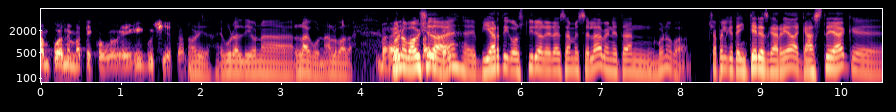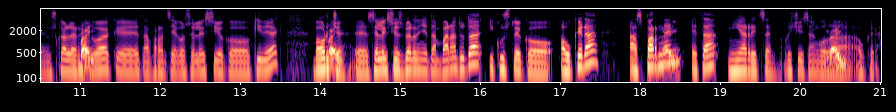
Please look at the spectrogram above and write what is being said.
kanpoan emateko egi gutxietan. Hori da, eguraldi ona lagun, alba da. Bai, bueno, ba, bai, da, bai. eh? bihartik ostiralera esan bezala, benetan, bueno, ba, txapelketa interesgarria da, gazteak, eh, Euskal Bai. Herrituak eh, eta Frantziako selekzioko kideak, ba, hortxe, Bai. eh, selekzio ezberdinetan banatuta, ikusteko aukera, azparnen eta miarritzen, hori izango da Bai. aukera.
